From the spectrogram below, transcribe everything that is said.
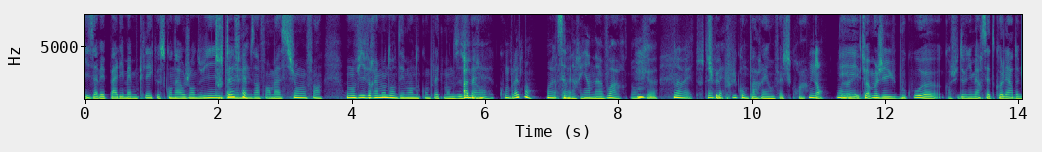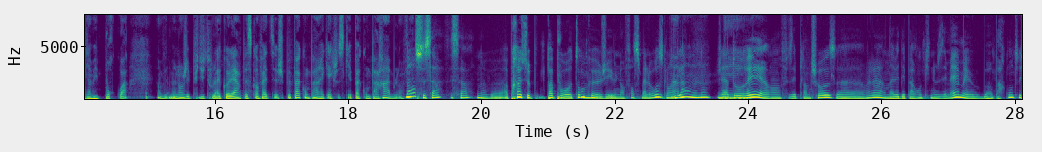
ils n'avaient pas les mêmes clés que ce qu'on a aujourd'hui, pas à les fait. mêmes informations. Enfin, on vit vraiment dans des mondes complètement Ah, différents. complètement. Ouais, Ça ouais. n'a rien à voir. Donc, euh, Ouais, ouais, tout à tu fait. peux plus comparer, en fait, je crois. Non. Et tu vois, moi, j'ai eu beaucoup, euh, quand je suis devenue mère, cette colère de me dire, mais pourquoi? En fait, maintenant, j'ai plus du tout la colère parce qu'en fait, je peux pas comparer quelque chose qui est pas comparable. en fait. Non, c'est ça, c'est ça. Après, c'est pas pour autant que j'ai eu une enfance malheureuse, loin Ah de là. non, non, non. J'ai Mais- adoré, on faisait plein de choses. euh, voilà, on avait des parents qui nous aimaient, mais bon, par contre, ils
